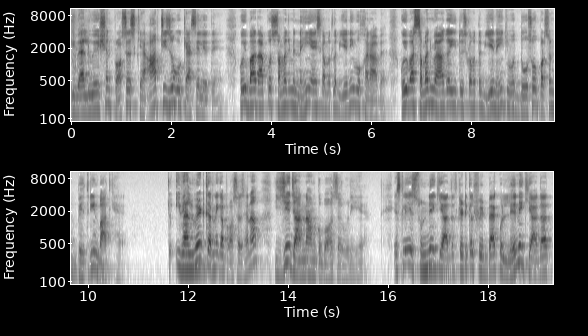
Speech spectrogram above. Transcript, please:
इवेल्युएशन प्रोसेस क्या है? आप चीज़ों को कैसे लेते हैं? कोई बात आपको समझ में नहीं है, इसका मतलब ये नहीं वो ख़राब है। कोई बात समझ में आ गई तो इसका मतलब ये नहीं कि वो 200 परसेंट बेहतरीन बात है। जो इवेल्युएट करने का प्रोसेस है ना, ये जानना हमको बहुत ज़रूरी है। इसलिए सुनने की आदत क्रिटिकल फीडबैक को लेने की आदत,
